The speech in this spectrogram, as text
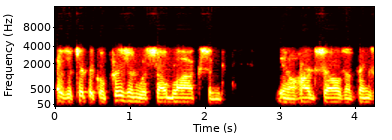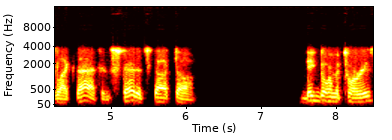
as a typical prison with cell blocks and you know hard cells and things like that. Instead, it's got uh, big dormitories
